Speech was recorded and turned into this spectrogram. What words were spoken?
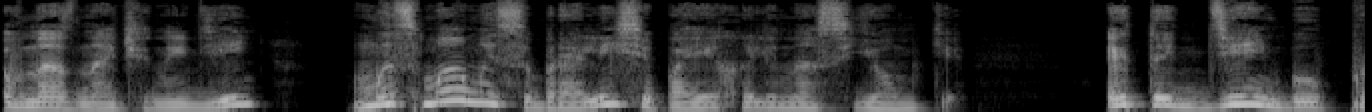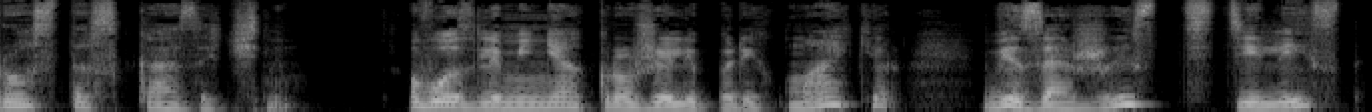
В назначенный день мы с мамой собрались и поехали на съемки. Этот день был просто сказочным. Возле меня кружили парикмахер, визажист, стилист.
